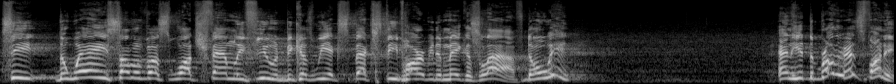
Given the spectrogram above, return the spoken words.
See, the way some of us watch Family Feud because we expect Steve Harvey to make us laugh, don't we? And he, the brother is funny.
